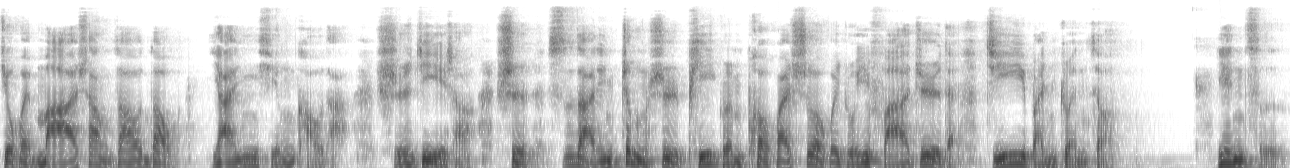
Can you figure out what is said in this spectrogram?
就会马上遭到严刑拷打。实际上，是斯大林正式批准破坏社会主义法治的基本准则。因此，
